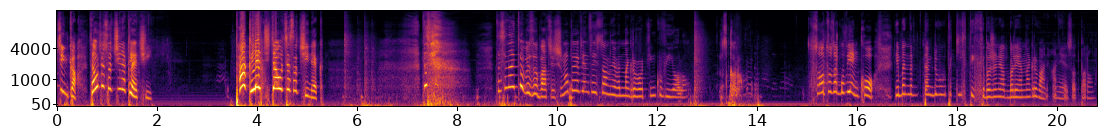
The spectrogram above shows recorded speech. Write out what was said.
odcinka. Cały czas odcinek leci. Tak, leci cały czas odcinek. To, to sobie na YouTube zobaczysz. No to ja więcej z tobą nie będę nagrywał odcinków i jolo. Skoro... Co to za główienko? Nie będę nagrywał takich tych, chyba że nie odpaliłem nagrywania, a nie jest odpalona.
